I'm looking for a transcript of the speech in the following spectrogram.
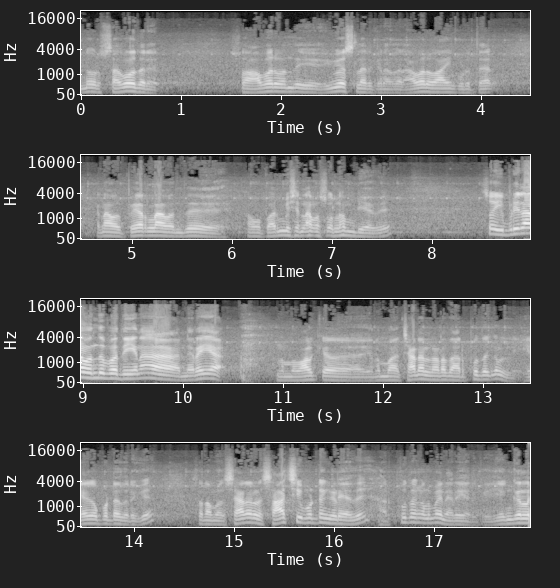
இன்னொரு சகோதரர். ஸோ அவர் வந்து யூஎஸில் இருக்கிறவர். அவர் வாங்கி கொடுத்தார். ஏன்னா அவர் பேர்லாம் வந்து அவங்க பர்மிஷன் இல்லாமல் சொல்ல முடியாது. ஸோ இப்படிலாம் வந்து பார்த்திங்கன்னா நிறையா நம்ம வாழ்க்கை நம்ம சேனல் நடந்த அற்புதங்கள் ஏகப்பட்டது இருக்குது ஸோ நம்ம சேனலில் சாட்சி மட்டும் கிடையாது அற்புதங்களுமே நிறைய இருக்குது எங்கள்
